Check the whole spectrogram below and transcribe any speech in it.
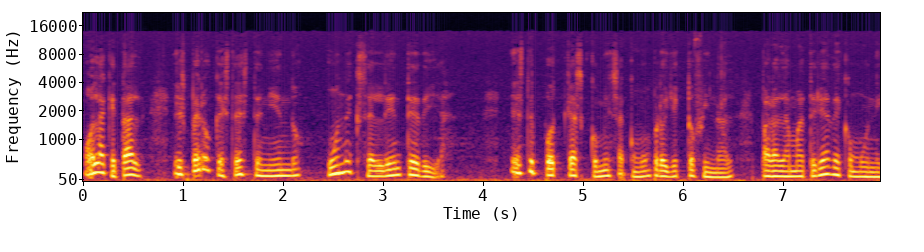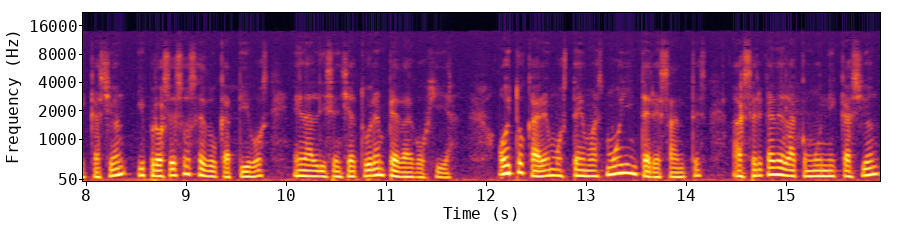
Hola, ¿qué tal? Espero que estés teniendo un excelente día. Este podcast comienza como un proyecto final para la materia de comunicación y procesos educativos en la licenciatura en pedagogía. Hoy tocaremos temas muy interesantes acerca de la comunicación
